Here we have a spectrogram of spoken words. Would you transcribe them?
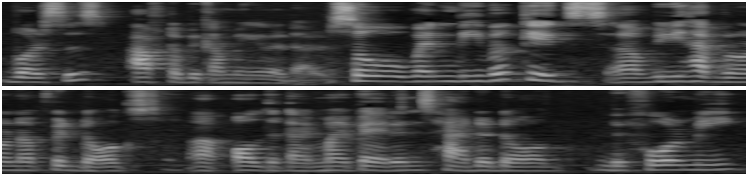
versus after becoming an adult. So when we were kids, uh, we have grown up with dogs uh, all the time. My parents had a dog before me,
